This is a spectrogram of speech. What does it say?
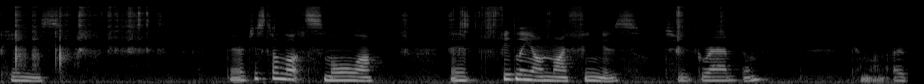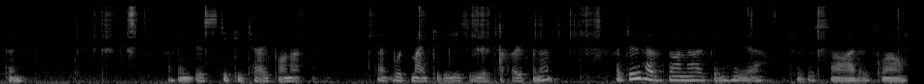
pins. They're just a lot smaller. They're fiddly on my fingers to grab them. Come on, open. I think there's sticky tape on it. That would make it easier to open it. I do have one open here to the side as well.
